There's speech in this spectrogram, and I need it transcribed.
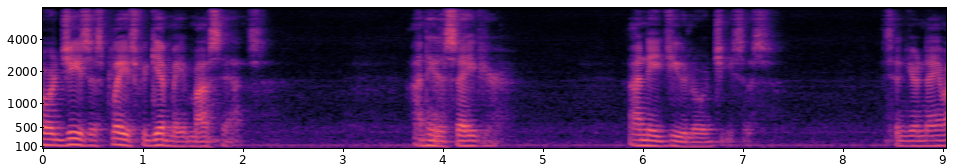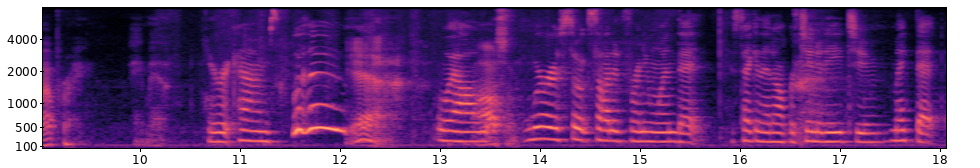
Lord Jesus, please forgive me of my sins. I need a Savior. I need you, Lord Jesus. It's in your name I pray. Amen. Here it comes. Woohoo! Yeah. Well, Awesome. We're so excited for anyone that has taken that opportunity to make that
